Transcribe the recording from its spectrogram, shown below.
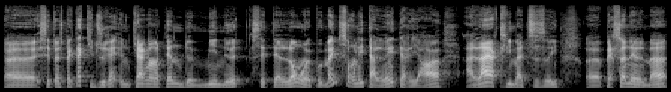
euh, c'est un spectacle qui durait une quarantaine de minutes. C'était long un peu. Même si on est à l'intérieur, à l'air climatisé, euh, personnellement,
